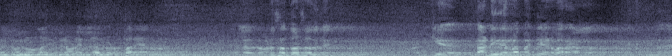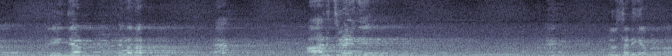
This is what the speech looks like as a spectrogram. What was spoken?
ലുലുവിലുള്ള ഇവരോട് എല്ലാവരോടും പറയാനുള്ളത്? അല്ല ഒരുപാട് സന്തോഷം അതിൽ. എനിക്ക് നടികറിനെ പറ്റിയാണ് പറയാനുള്ളത്. ജീഞ്ചർ എന്നതാ? ഏഹ് അടിച്ചു കഴിഞ്ഞ്. ജ്യൂസ് അടിക്കാൻ പറ്റില്ല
